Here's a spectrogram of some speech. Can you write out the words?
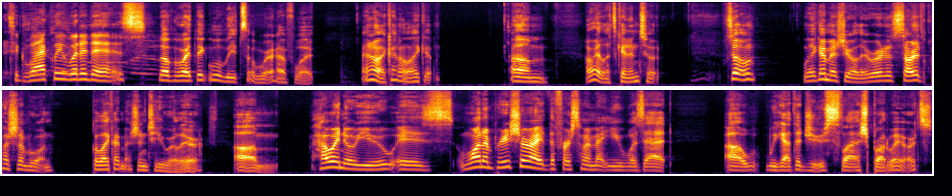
It's exactly what it is. No, but I think we'll meet somewhere halfway. I know. I kind of like it. Um. All right, let's get into it. So, like I mentioned earlier, we're gonna start with question number one. But like I mentioned to you earlier, um, how I know you is one. I'm pretty sure I the first time I met you was at uh, we got the juice slash Broadway Arts.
